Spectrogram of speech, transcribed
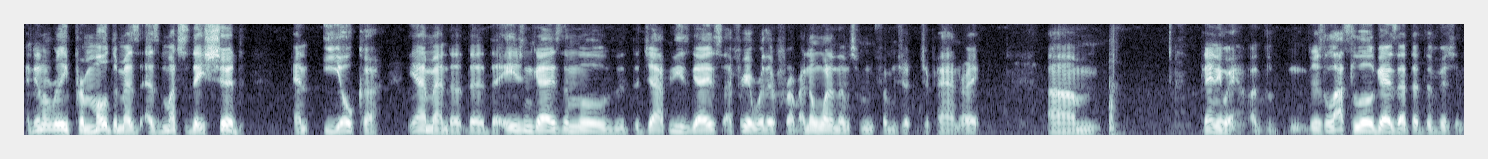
and they don't really promote them as, as much as they should. And Ioka, yeah, man, the, the, the Asian guys, them little the, the, Japanese guys, I forget where they're from. I know one of them's from from J- Japan, right? Um, but anyway, uh, there's lots of little guys at that division.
